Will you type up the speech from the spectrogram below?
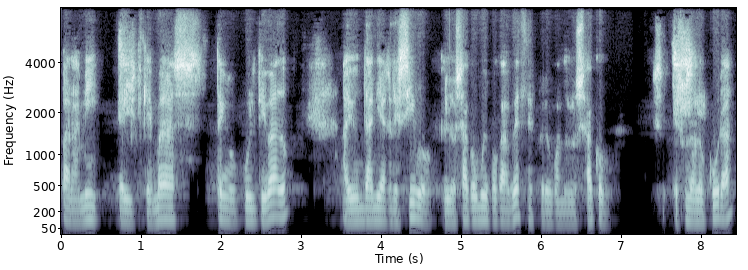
para mí el que más tengo cultivado. Hay un Dani agresivo, que lo saco muy pocas veces, pero cuando lo saco es una locura,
